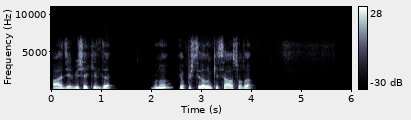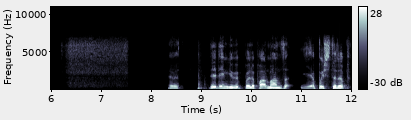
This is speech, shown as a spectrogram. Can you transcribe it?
acil bir şekilde bunu yapıştıralım ki sağa sola. Evet. Dediğim gibi böyle parmağınıza yapıştırıp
